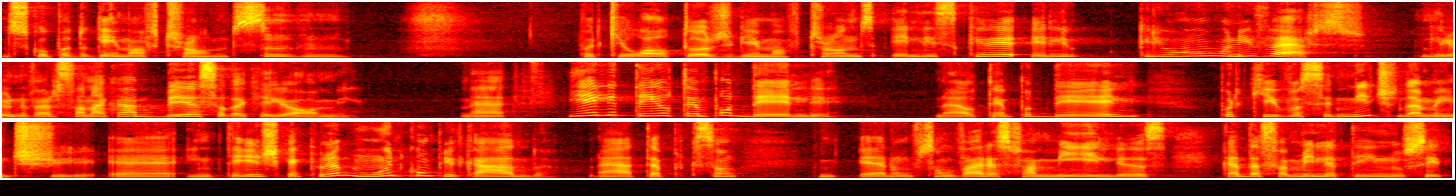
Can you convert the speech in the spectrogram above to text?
desculpa, do Game of Thrones. Uhum. Porque o autor de Game of Thrones, ele, escre- ele criou um universo. Aquele universo está na cabeça daquele homem, né? E ele tem o tempo dele, né? O tempo dele, porque você nitidamente é, entende que aquilo é muito complicado, né? Até porque são, eram, são várias famílias, cada família tem não sei Game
